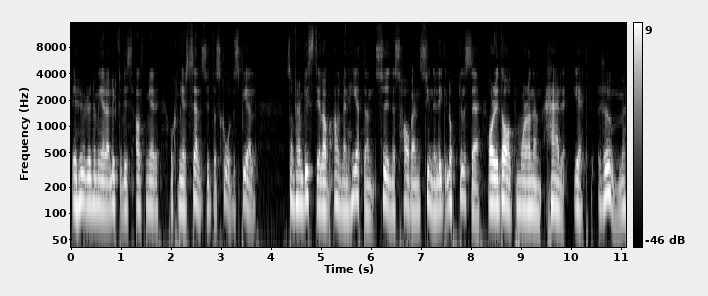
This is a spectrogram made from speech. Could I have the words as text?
ehuru numera lyckligtvis allt mer och mer sällsynta skådespel som för en viss del av allmänheten synes hava en synnerlig lockelse har idag på morgonen här ägt rum.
